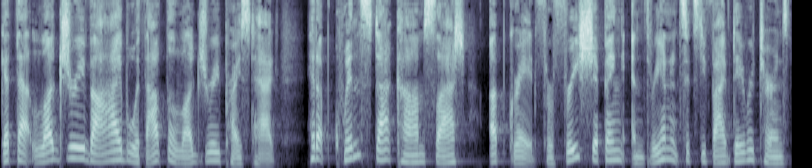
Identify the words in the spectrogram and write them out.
Get that luxury vibe without the luxury price tag. Hit up quince.com slash upgrade for free shipping and 365 day returns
